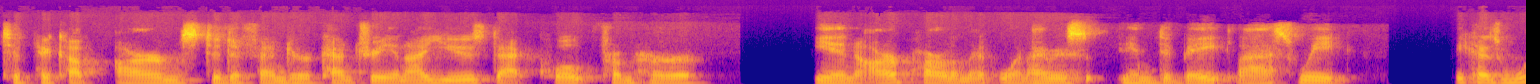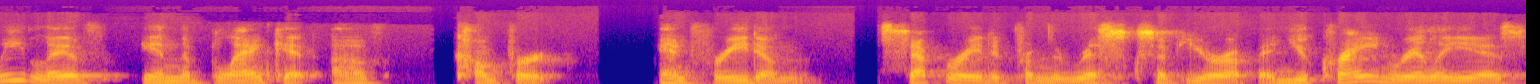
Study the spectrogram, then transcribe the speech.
to pick up arms to defend her country. And I used that quote from her in our parliament when I was in debate last week, because we live in the blanket of comfort and freedom separated from the risks of Europe. And Ukraine really is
